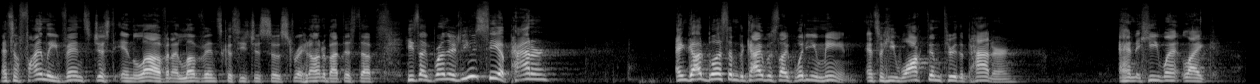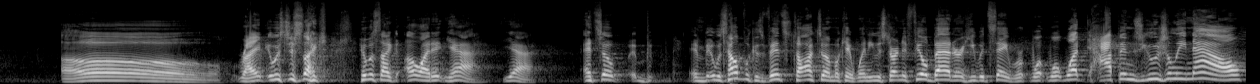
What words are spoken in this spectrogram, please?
And so finally, Vince, just in love, and I love Vince because he's just so straight on about this stuff, he's like, Brother, do you see a pattern? And God bless him, the guy was like, What do you mean? And so he walked him through the pattern, and he went like, Oh, right? It was just like, it was like, oh, I didn't, yeah, yeah. And so it was helpful because Vince talked to him. Okay, when he was starting to feel better, he would say, what, what, what happens usually now?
